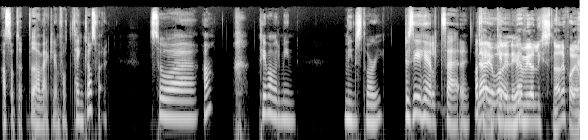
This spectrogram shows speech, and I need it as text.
Alltså typ, vi har verkligen fått tänka oss för. Så eh, ja, det var väl min, min story. Du ser helt så här, vad Nej, jag, tänker var, du nu? nej, men jag lyssnade på den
